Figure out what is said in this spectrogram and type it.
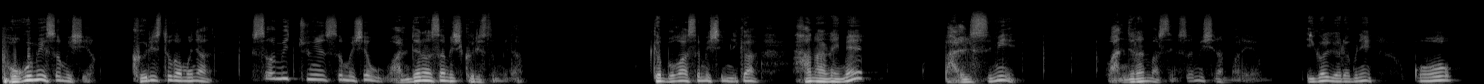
복음이 서밋이에요. 그리스도가 뭐냐? 서밋 중에 서밋이 완전한 서밋이 그리스도입니다. 그 뭐가 서밋입니까? 하나님의 말씀이 완전한 말씀, 서밋이란 말이에요. 이걸 여러분이 꼭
